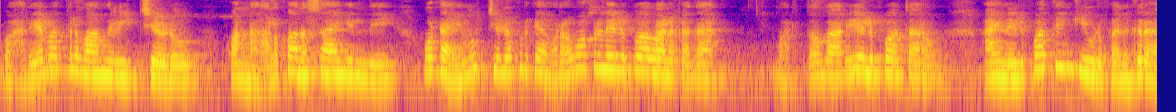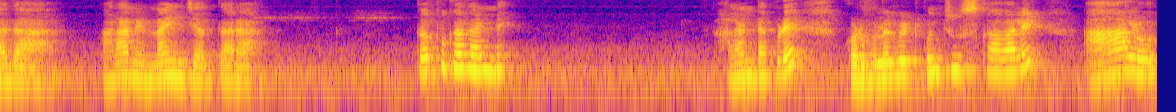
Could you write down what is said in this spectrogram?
భార్యాభర్తల బంధం ఇచ్చాడు కొన్నాళ్ళు కొనసాగింది ఓ టైం వచ్చేటప్పటికి ఎవరో ఒకళ్ళు వెళ్ళిపోవాలి కదా. భర్త భార్య వెళ్ళిపోతారు. ఆయన వెళ్ళిపోతే ఇంక ఈవిడ పనికిరాదా? అలా నిర్ణయించేస్తారా తప్పు కదండి. అలాంటప్పుడే కడుపులో పెట్టుకుని చూసుకోవాలి. ఆ లో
